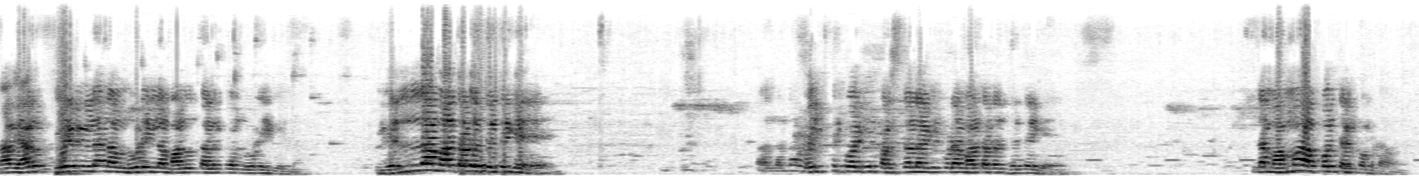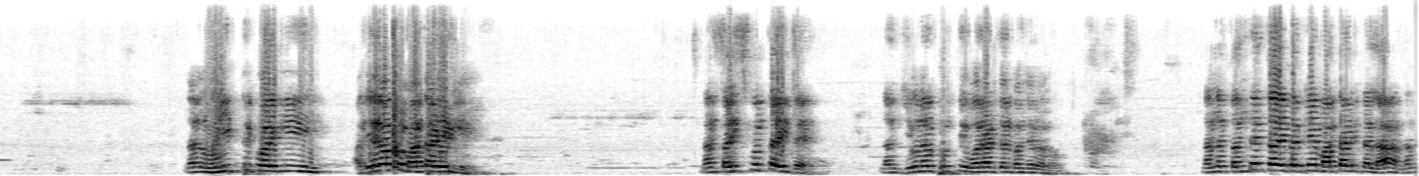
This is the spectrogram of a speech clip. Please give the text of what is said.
ನಾವು ಯಾರು ಕೇಳಿಲ್ಲ ನಾವು ನೋಡಿಲ್ಲ ಮಾಲೂರು ತಾಲೂಕು ನೋಡಿರ್ಲಿಲ್ಲ ಇವೆಲ್ಲ ಮಾತಾಡೋ ಜೊತೆಗೆ ನನ್ನ ವೈಯಕ್ತಿಕವಾಗಿ ಪರ್ಸನಲ್ ಆಗಿ ಕೂಡ ಮಾತಾಡೋದ್ ಜೊತೆಗೆ, ನಮ್ಮ ಅಮ್ಮ, ಅಪ್ಪ ಅಂತ ಹೇಳ್ಕೊಂಬಿಟ್ಟ ಅವನು. ನಾನು ವೈಯಕ್ತಿಕವಾಗಿ ಅದೇನಾದ್ರೂ ಮಾತಾಡಿರ್ಲಿ. ನಾನು ಸಹಿಸ್ಕೊಳ್ತಾ ಇದ್ದೆ. ನನ್ನ ಜೀವನ ಪೂರ್ತಿ ಹೋರಾಟದಲ್ಲಿ ಬಂದಿರೋರು. ನನ್ನ ತಂದೆ ತಾಯಿ ಬಗ್ಗೆ ಮಾತಾಡಿದ್ನಲ್ಲ ನನ್ನ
